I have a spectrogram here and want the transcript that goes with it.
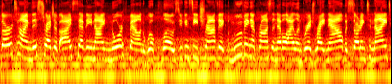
third time this stretch of I-79 northbound will close. You can see traffic moving across the Neville Island Bridge right now, but starting tonight,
